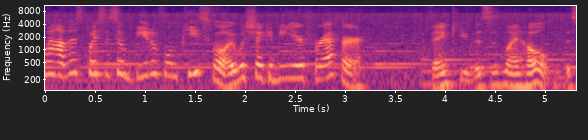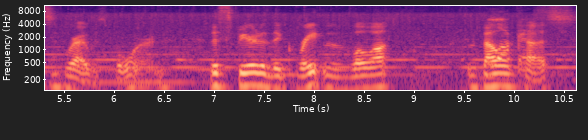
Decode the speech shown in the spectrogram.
Wow, this place is so beautiful and peaceful. I wish I could be here forever. Thank you. This is my home. This is where I was born. The spirit of the great Volo- Valacus.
